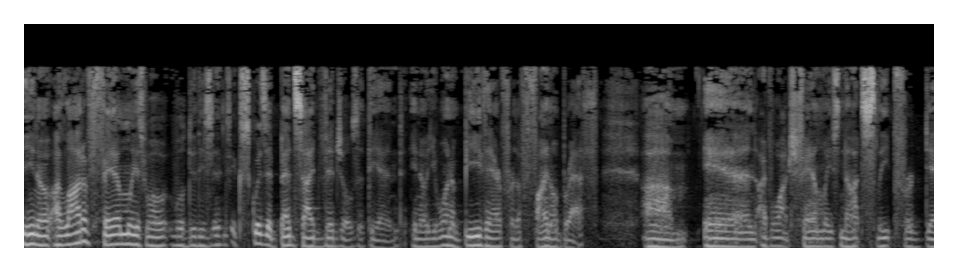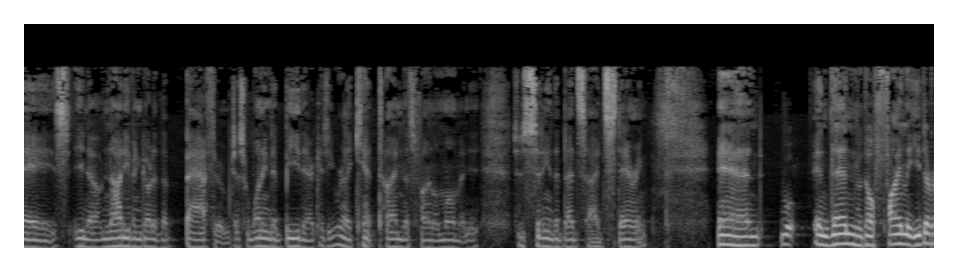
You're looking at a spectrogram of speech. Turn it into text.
you know, a lot of families will, will do these exquisite bedside vigils at the end. You know, you want to be there for the final breath. Um, and I've watched families not sleep for days, you know, not even go to the bathroom, just wanting to be there because you really can't time this final moment. You're just sitting at the bedside staring. And, and then they'll finally either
